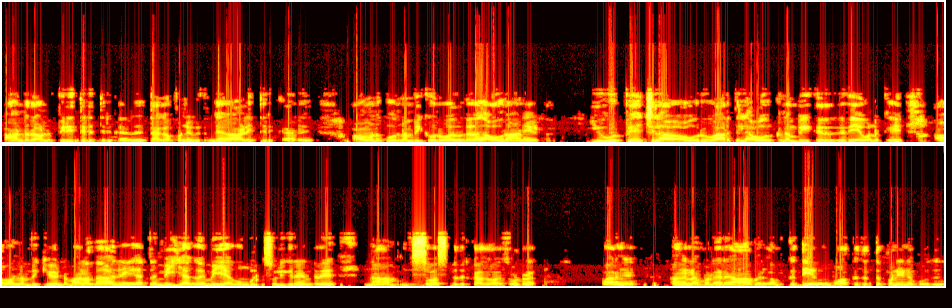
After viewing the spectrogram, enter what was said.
ஆண்டவர் அவனை பிரித்தெடுத்திருக்காரு தகப்பனை விட்டு அழைத்திருக்காரு. அவனுக்கு ஒரு நம்பிக்கை வருவதற்காக அவர் ஆணையிடுறார் இவர் பேச்சுல அவர் வார்த்தையில அவருக்கு நம்பிக்கை இருக்கு தேவனுக்கு. அவன் நம்பிக்கை வேண்டும். அதனால தான் அதே நேரத்துல மெய்யாகவே மெய்யாக உங்களுக்கு சொல்கிறேன் என்று நாம் விசுவாசிப்பதற்காக சொல்றாரு. பாருங்க அங்க என்ன பண்றாரு? ஆபரகாமுக்கு தேவன் வாக்குத்தத்தை பண்ணின போது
